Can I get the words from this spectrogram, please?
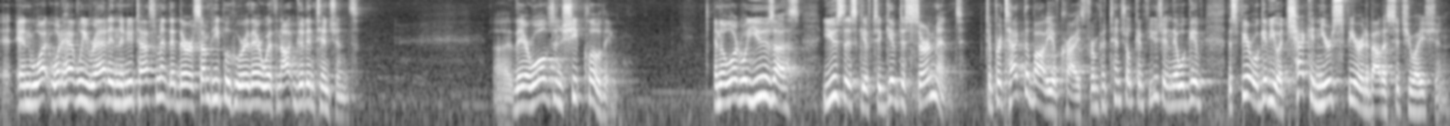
and what, what have we read in the New Testament? That there are some people who are there with not good intentions. Uh, they are wolves in sheep clothing. And the Lord will use us, use this gift to give discernment, to protect the body of Christ from potential confusion. They will give, the Spirit will give you a check in your spirit about a situation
